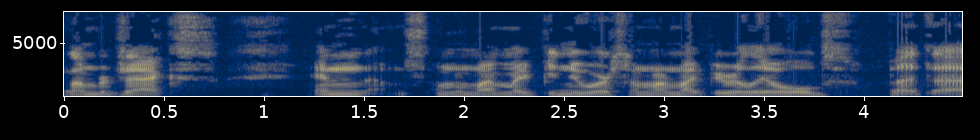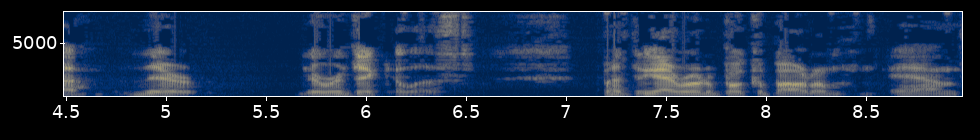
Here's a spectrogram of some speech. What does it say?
lumberjacks, and some of them might be newer, some of them might be really old, but uh, they're they're ridiculous. But the guy wrote a book about them, and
